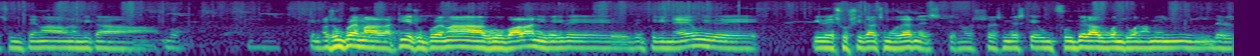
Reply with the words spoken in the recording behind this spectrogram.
és un tema una mica... Bon, que no és un problema d'aquí, és un problema global a nivell de, de Pirineu i de, i de societats modernes, que no és més que un fruit de l'abandonament del,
